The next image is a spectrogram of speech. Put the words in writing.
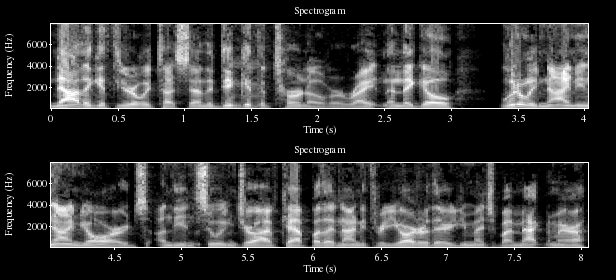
Now they get the early touchdown. They did get the turnover, right? And then they go literally 99 yards on the ensuing drive, capped by that 93 yarder there you mentioned by McNamara.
